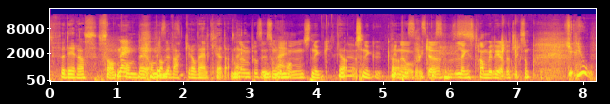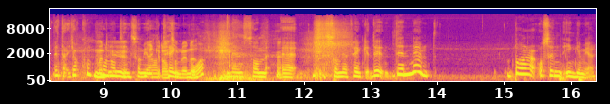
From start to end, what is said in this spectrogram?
för deras sak Nej, om, det, om de är precis. vackra och välklädda. Nej. men precis, om Nej. de har någon snygg, Ja. snygg kvinna Ja, och precis, skicka precis. längst fram i ledet liksom. Jo, vänta, jag kom på någonting som jag har tänkt på. Men som, eh, som jag tänker, det, det är nämnt bara och sen inget mer.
